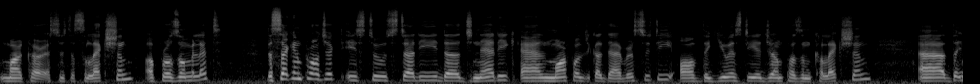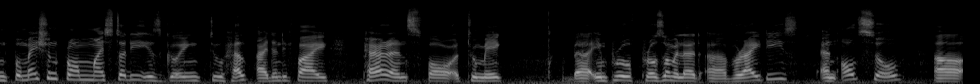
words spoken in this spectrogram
uh, marker assisted selection of Proso Millet. The second project is to study the genetic and morphological diversity of the USDA germplasm collection. Uh, the information from my study is going to help identify parents for to make uh, improve prosomillet uh, varieties and also uh,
